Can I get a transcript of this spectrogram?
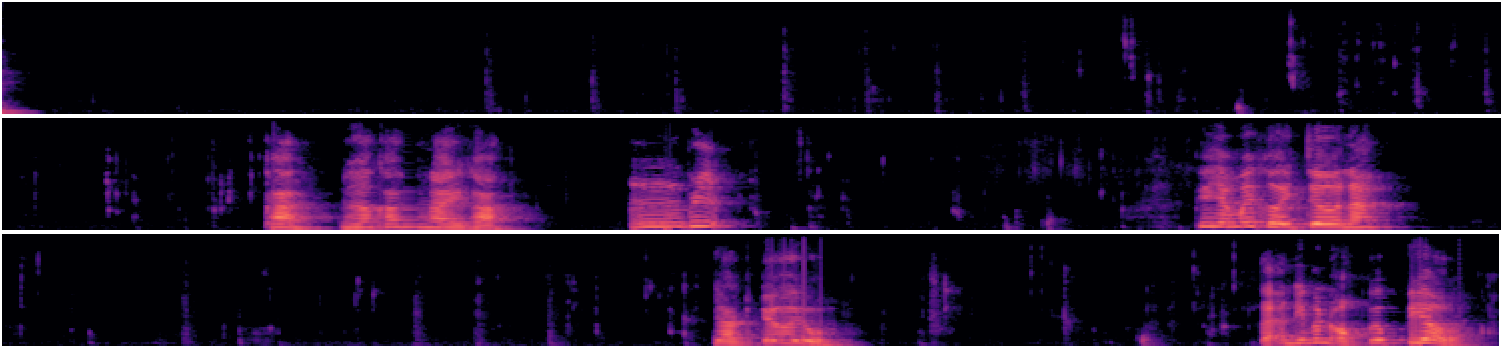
ค่ะ เนื้อข้างในค่ะ อืมพี่ พี่ยังไม่เคยเจอนะ อยากเจออยู่ แต่อันนี้มันออกเปรี้ยวๆ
